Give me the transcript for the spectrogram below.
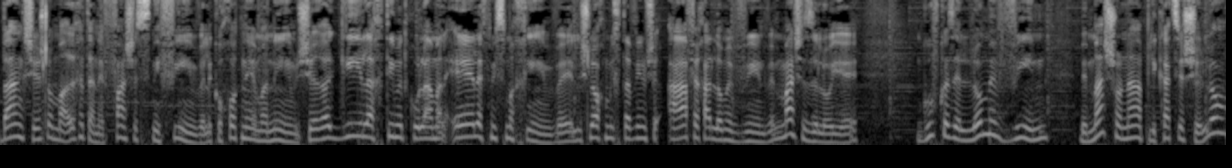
בנק שיש לו מערכת ענפה של סניפים ולקוחות נאמנים, שרגיל להחתים את כולם על אלף מסמכים ולשלוח מכתבים שאף אחד לא מבין ומה שזה לא יהיה, גוף כזה לא מבין במה שונה האפליקציה שלו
